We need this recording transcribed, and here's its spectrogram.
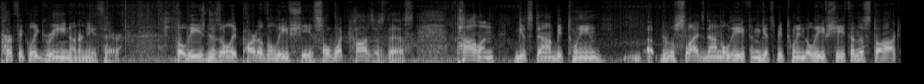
perfectly green underneath there. The lesion is only part of the leaf sheath. So what causes this? Pollen gets down between, uh, slides down the leaf and gets between the leaf sheath and the stalk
